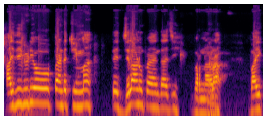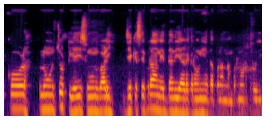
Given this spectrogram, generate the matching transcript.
ਅੱਜ ਦੀ ਵੀਡੀਓ ਪਿੰਡ ਚੀਮਾ ਤੇ ਜ਼ਿਲ੍ਹਾ ਨੂੰ ਪੈ ਜਾਂਦਾ ਜੀ ਬਰਨਾਲਾ। ਬਾਈ ਕੋਲ ਪਲੂਣ ਝੋਟੀ ਹੈ ਜੀ ਸੂਣ ਵਾਲੀ। ਜੇ ਕਿਸੇ ਭਰਾ ਨੇ ਇਦਾਂ ਦੀ ਐਡ ਕਰਾਉਣੀ ਹੈ ਤਾਂ ਆਪਣਾ ਨੰਬਰ ਨੋਟ ਕਰੋ ਜੀ।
